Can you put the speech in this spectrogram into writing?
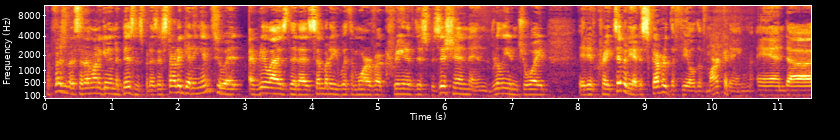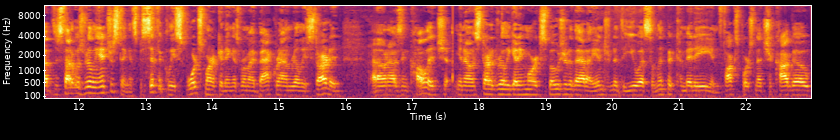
professions. I said, I want to get into business. But as I started getting into it, I realized that as somebody with a more of a creative disposition and really enjoyed the idea of creativity, I discovered the field of marketing and uh, just thought it was really interesting. And specifically, sports marketing is where my background really started uh, when I was in college, you know, started really getting more exposure to that. I interned at the U.S. Olympic Committee and Fox Sports Net Chicago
